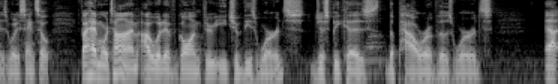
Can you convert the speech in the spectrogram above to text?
is what he's saying. So if i had more time i would have gone through each of these words just because the power of those words uh,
